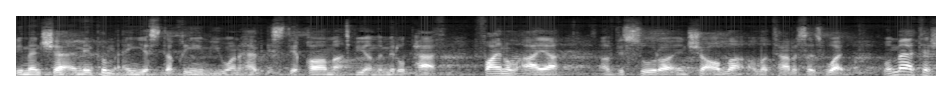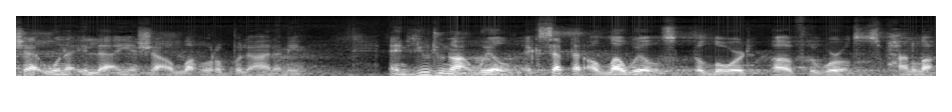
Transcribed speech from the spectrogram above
لمن شاء منكم أن يستقيم. You want to have istiqamah, be on the middle path. Final ayah of the surah, inshallah, Allah Ta'ala says what? وَمَا تَشَاءُونَ إِلَّا أَن يَشَاءَ اللَّهُ رَبُّ الْعَالَمِينَ And you do not will except that Allah wills, the Lord of the world. Subhanallah.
